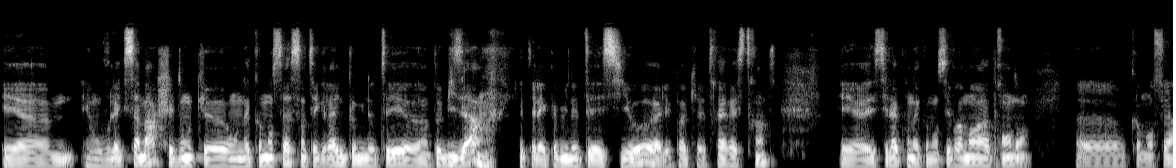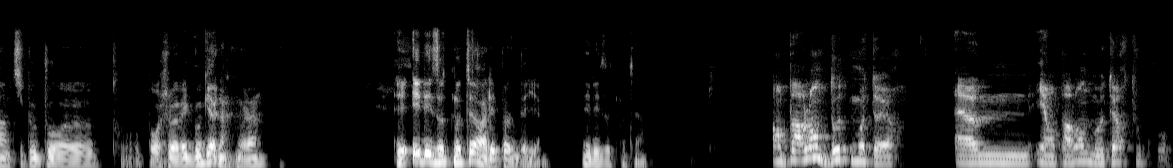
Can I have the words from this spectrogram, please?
Et, on voulait que ça marche. Et donc, on a commencé à s'intégrer à une communauté un peu bizarre, qui était la communauté SEO, à l'époque très restreinte. Et, c'est là qu'on a commencé vraiment à apprendre comment faire un petit peu pour jouer avec Google. Voilà. Et, et les autres moteurs à l'époque d'ailleurs. Et les autres moteurs. En parlant d'autres moteurs euh, et en parlant de moteurs tout court,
